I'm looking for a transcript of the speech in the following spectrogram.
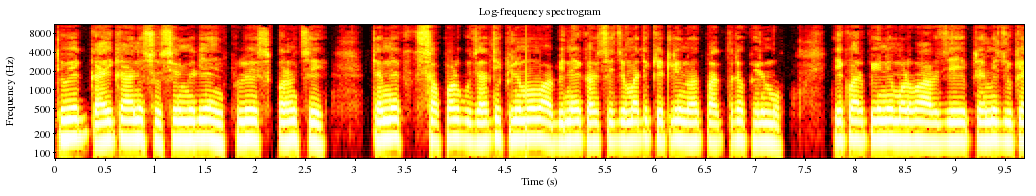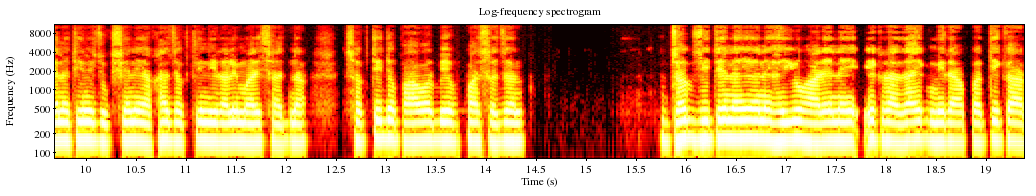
તેઓ એક ગાયિકા અને સોશિયલ મીડિયા ઇન્ફ્લુએન્સ પણ છે. તેમને સફળ ગુજરાતી ફિલ્મોમાં અભિનય કરશે, જેમાંથી કેટલી નોંધપાત્ર ફિલ્મો એકવાર પીને મળવા આવજે. પ્રેમી ઝૂક્યા નથી ને ઝૂકશે ને આખા જગતી નિરાલી મારી સાધના, શક્તિ, ધ પાવર, બેવફા, સજન જગ જીતે નહીં અને હૈયું હારે નહીં. એક રાજા, એક મીરા, પ્રતિકાર.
